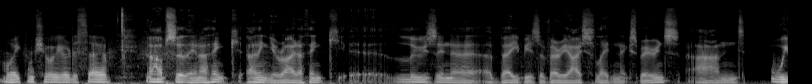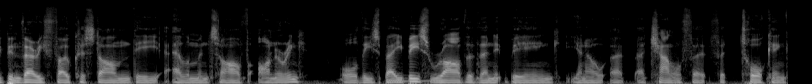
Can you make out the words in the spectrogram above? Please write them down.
Mike, I'm sure you're the same. No, absolutely, and I think I think you're right. I think uh, losing a, a baby is a very isolating experience, and we've been very focused on the element of honouring all these babies rather than it being, you know, a, a channel for, for talking.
